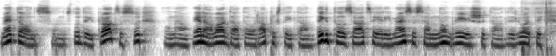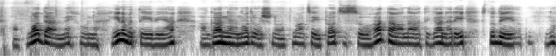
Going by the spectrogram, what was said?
metodas un studiju procesu, un vienā vārdā to var aprakstīt attīstīt tādu digitalizāciju. Arī mēs esam nu, bijuši tādi ļoti moderni un inovatīvi, ja, gan nodrošinot mācību procesu attālināti, gan arī studiju nu,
